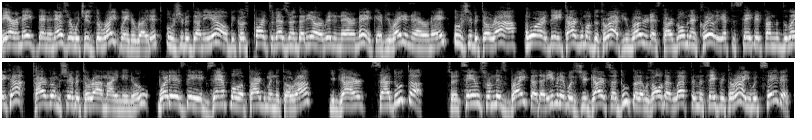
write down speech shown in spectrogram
the Aramaic then in Ezra, which is the right way to write it, Ushibit Daniel, because parts of Ezra and Daniel are written in Aramaic. And if you write it in Aramaic, Ushibit Torah, or the Targum of the Torah, if you wrote it as Targum, then clearly you have to save it from the Deleka. Targum Shibit Torah Ma'ininu. What is the example of Targum in the Torah? Yigar Saduta. So it seems from this Breita that even if it was Yigar Saduta, that was all that left in the Sefer Torah, you would save it.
